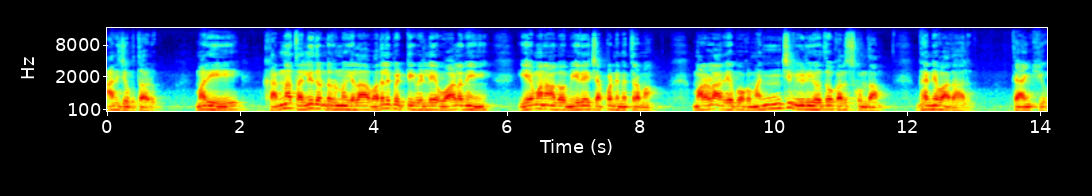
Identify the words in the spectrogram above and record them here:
అని చెబుతాడు. మరి కన్న తల్లిదండ్రులను ఇలా వదిలిపెట్టి వెళ్ళే వాళ్ళని ఏమనాలో మీరే చెప్పండి మిత్రమా? మరలా రేపు ఒక మంచి వీడియోతో కలుసుకుందాం. ధన్యవాదాలు. Thank you.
